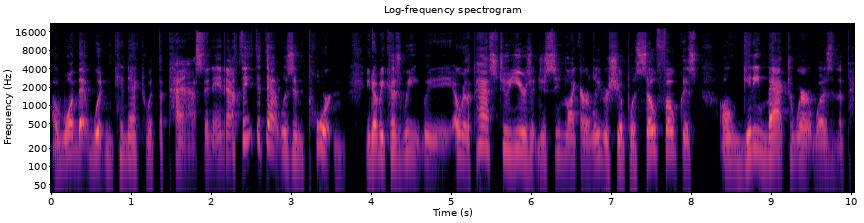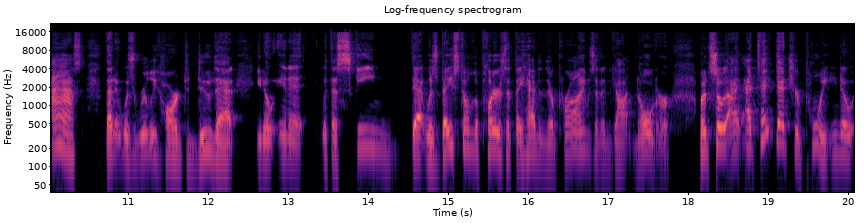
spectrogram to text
a one that wouldn't connect with the past. And, and i think that that was important you know because we, we over the past two years it just seemed like our leadership was so focused on getting back to where it was in the past that it was really hard to do that you know in a with a scheme that was based on the players that they had in their primes that had gotten older. But so I, I take that your point. You know,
